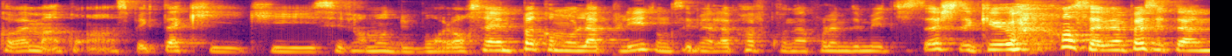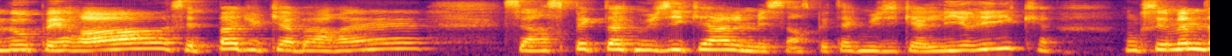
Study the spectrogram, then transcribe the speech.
quand même un, spectacle qui, qui c'est vraiment du bon. Alors, on savait même pas comment l'appeler, donc c'est bien la preuve qu'on a un problème de métissage, c'est qu'on ne savait même pas c'était un opéra, c'est pas du cabaret, c'est un spectacle musical, mais c'est un spectacle musical lyrique. Donc c'est même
